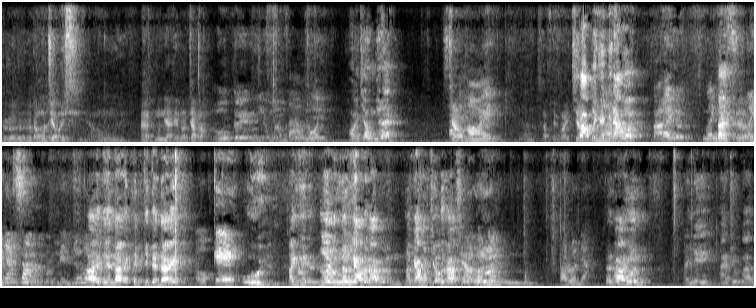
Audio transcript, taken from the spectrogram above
rồi rồi rồi đóng một triệu đi. À, muốn nhà thêm 500 vào ok nhưng mà vào luôn. Hỏi chồng như đấy. Sao phải Chồng. hỏi phải hỏi chồng sao tình hình như nào rồi? Đấy. đây Đây. nhắc vừa nhắc xong đến luôn đây tiền đây thích thì tiền đây. Ok. Ui. Đánh thì Nhiều. ờ, nâng kèo được à? Nâng kèo một triệu được à? Vào luôn. nhá. Vào luôn nhá. Lên vào luôn. Đánh đi hai triệu cân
